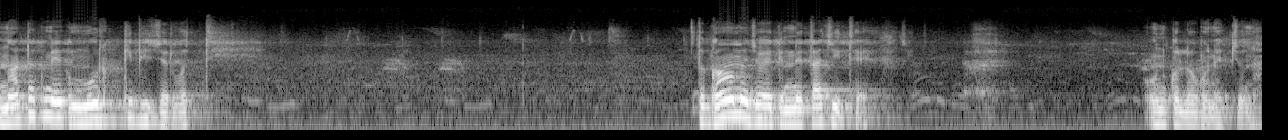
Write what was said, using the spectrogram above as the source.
नाटक में एक मूर्ख की भी ज़रूरत थी। तो गाँव में जो एक नेताजी थे, उनको लोगों ने चुना।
